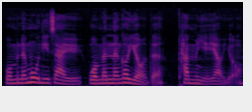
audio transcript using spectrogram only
我们的目的在于，我们能够有的，他们也要有。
